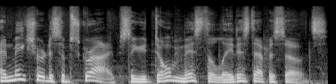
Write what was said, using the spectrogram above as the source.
And make sure to subscribe so you don't miss the latest episodes.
